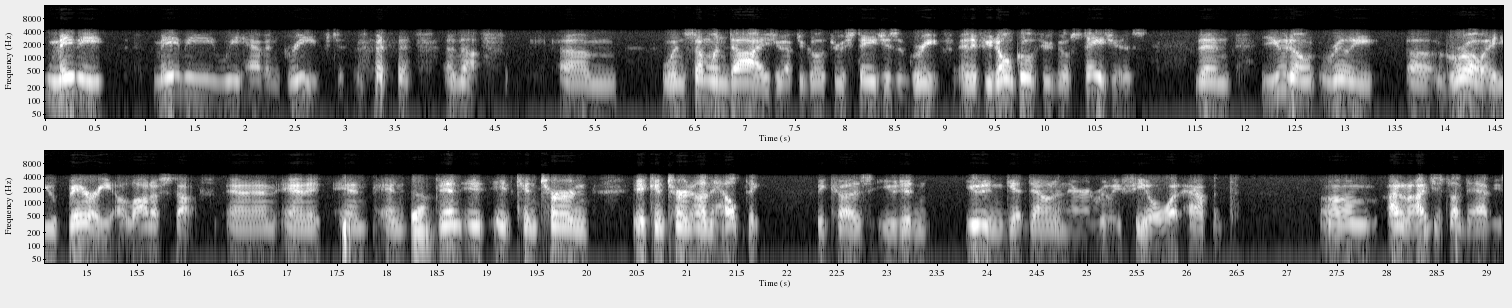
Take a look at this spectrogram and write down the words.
maybe maybe we haven't grieved enough. Um, when someone dies, you have to go through stages of grief, and if you don't go through those stages, then you don't really uh, grow, and you bury a lot of stuff, and and it and and yeah. then it it can turn it can turn unhealthy because you didn't you didn't get down in there and really feel what happened. Um, I don't know. I just love to have you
